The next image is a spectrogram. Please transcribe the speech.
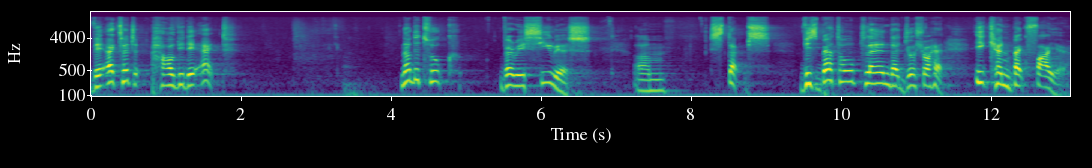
they acted, how did they act? Now they took very serious um, steps. This battle plan that Joshua had, it can backfire.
